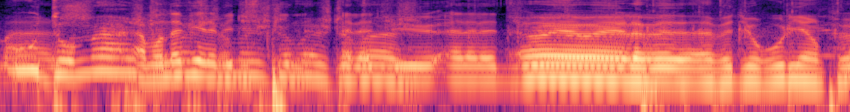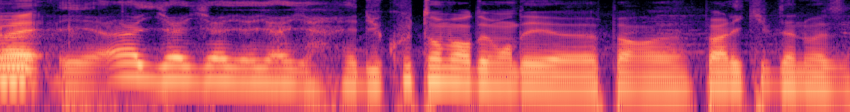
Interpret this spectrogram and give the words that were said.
Non, Ouh, dommage. À mon avis, elle avait du spin. dommage, elle, a dommage. dû, elle a dû. Ouais, ouais, elle euh, avait, elle avait dû rouler un peu. Ouais. Et aïe, aïe, aïe, aïe, aïe. Et du coup, temps mort demandé euh, par, euh, par l'équipe danoise.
